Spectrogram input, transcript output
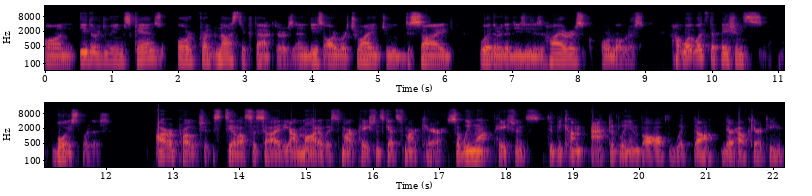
on either doing scans or prognostic factors? And these are we're trying to decide whether the disease is high risk or low risk. How, what, what's the patient's voice for this? Our approach at the CLL Society, our motto is smart patients get smart care. So we want patients to become actively involved with uh, their healthcare team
